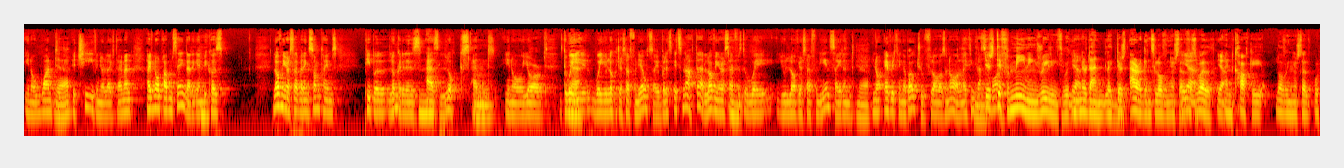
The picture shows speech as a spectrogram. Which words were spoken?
you know want to Yeah. achieve in your lifetime? And I have no problem saying that again mm-hmm. because loving yourself, I think sometimes people look at it as mm-hmm. as looks and mm-hmm. you know your the way Yeah. you, way you look at yourself from the outside, but it's it's not that. Loving yourself mm-hmm. is the way you love yourself from the inside, and Yeah. you know everything about you, flaws and all. And I think that's there's important. different meanings really to it Yeah. than like there's mm. arrogance loving yourself as well yeah. and cocky loving yourself but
